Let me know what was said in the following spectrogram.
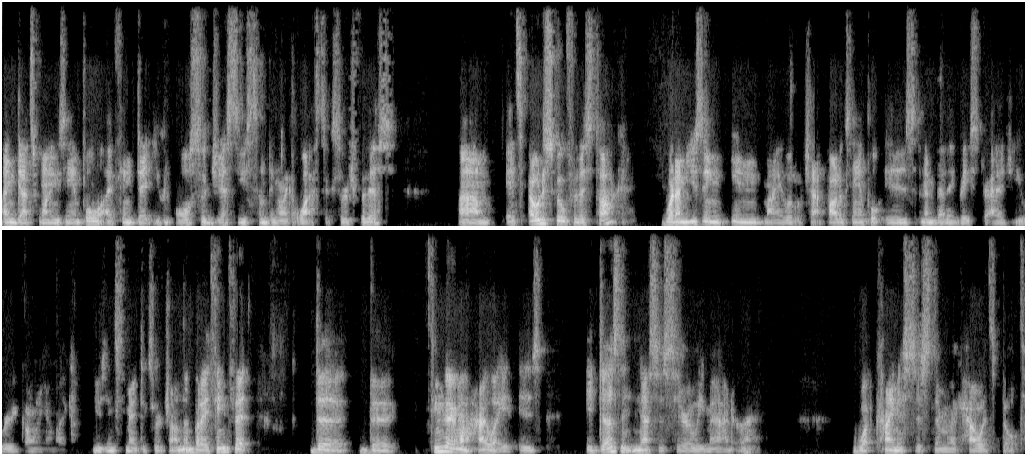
I think that's one example. I think that you can also just use something like Elasticsearch for this. Um, it's out of scope for this talk. What I'm using in my little chatbot example is an embedding based strategy where you're going and like using semantic search on them. But I think that the the thing that I want to highlight is it doesn't necessarily matter what kind of system, like how it's built.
